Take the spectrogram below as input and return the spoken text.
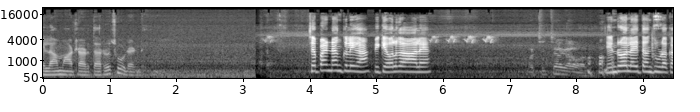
ఎలా మాట్లాడతారో చూడండి. చెప్పండి అంకుల్ ఇక మీకు ఎవరు కావాలి? ఎన్ని రోజులు అవుతుంది చూడక?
